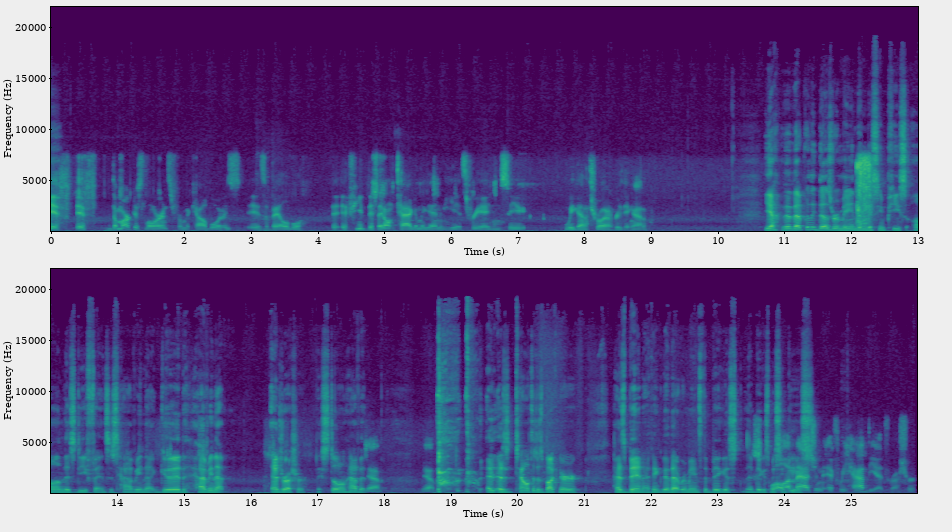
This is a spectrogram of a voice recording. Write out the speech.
If if DeMarcus Lawrence from the Cowboys is available, if he if they don't tag him again and he hits free agency, we got to throw everything at him. Yeah, that, that really does remain the missing piece on this defense is having that good, having that edge rusher. They still don't have it. Yeah, yeah, As, as talented as Buckner has been, I think that that remains the biggest, the biggest missing Well, piece. imagine if we had the edge rusher,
